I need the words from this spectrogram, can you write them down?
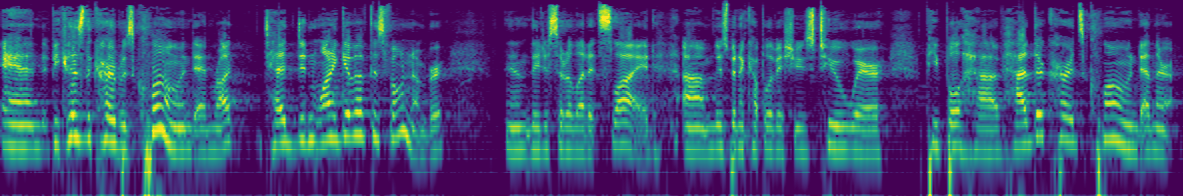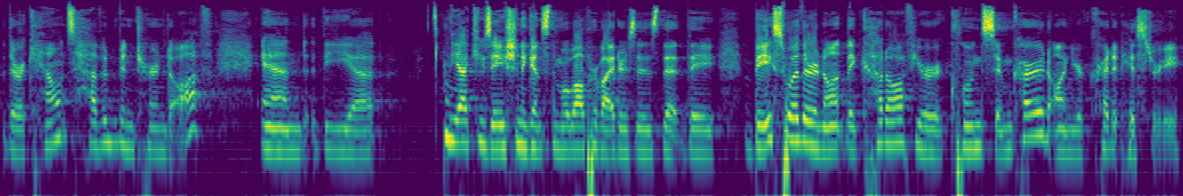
and because the card was cloned and Rod Ted didn't want to give up his phone number, and they just sort of let it slide. Um, there's been a couple of issues too where people have had their cards cloned and their their accounts haven't been turned off, and the uh, the accusation against the mobile providers is that they base whether or not they cut off your cloned SIM card on your credit history.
